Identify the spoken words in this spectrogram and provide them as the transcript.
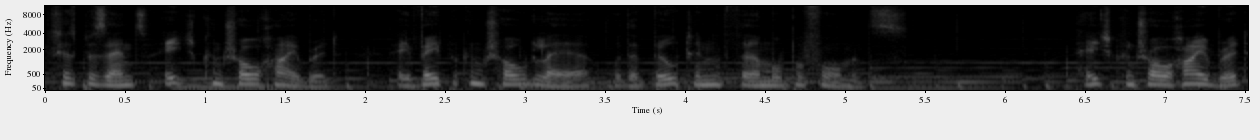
Actis presents H-Control Hybrid, a vapor-controlled layer with a built-in thermal performance. H-Control Hybrid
